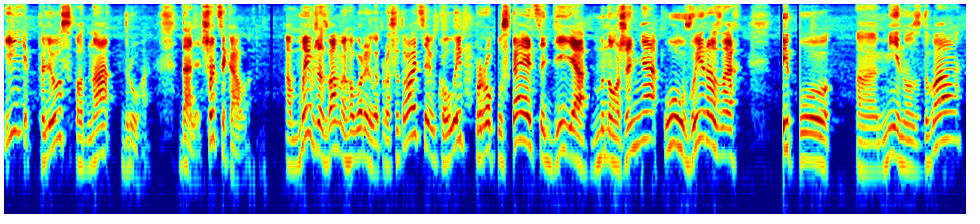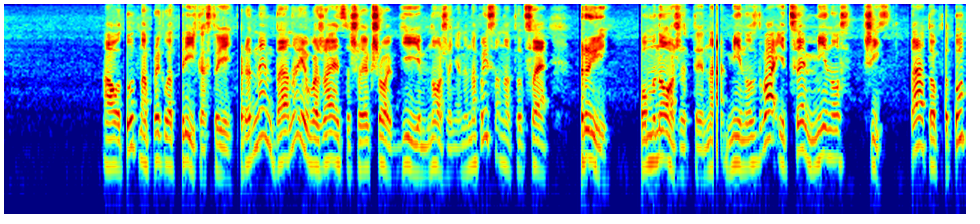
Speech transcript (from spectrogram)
І плюс 1 друга. Далі, що цікаво, ми вже з вами говорили про ситуацію, коли пропускається дія множення у виразах типу мінус 2. А отут, наприклад, трійка стоїть перед ним. Да? Ну і вважається, що якщо дії множення не написано, то це 3 помножити на мінус 2, і це мінус 6. Да? Тобто тут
